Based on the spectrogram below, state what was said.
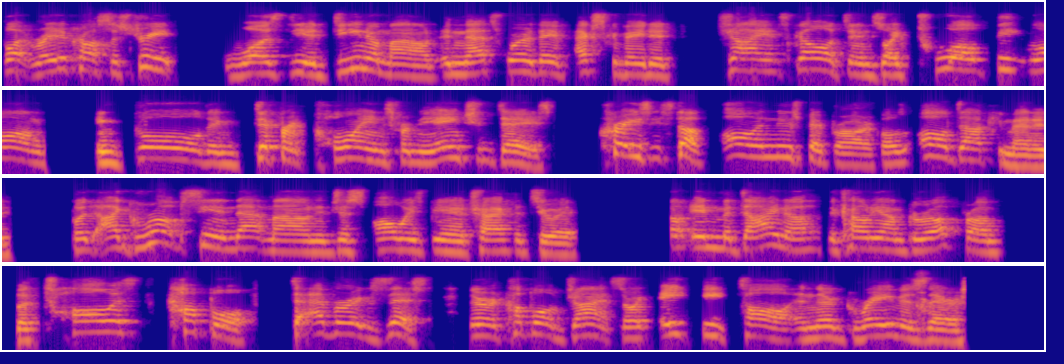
But right across the street was the Adena Mound. And that's where they've excavated giant skeletons, like 12 feet long, in gold and different coins from the ancient days. Crazy stuff, all in newspaper articles, all documented. But I grew up seeing that mound and just always being attracted to it. In Medina, the county I grew up from, the tallest couple to ever exist. There are a couple of giants, they're like eight feet tall, and their grave is there.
